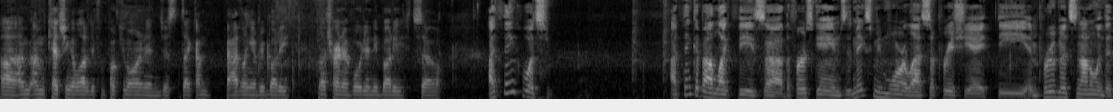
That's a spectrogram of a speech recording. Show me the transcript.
Uh, I'm I'm catching a lot of different Pokemon, and just like I'm battling everybody. I'm not trying to avoid anybody. So I think what's I think about like these uh, the first games. It makes me more or less appreciate the improvements, not only the,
